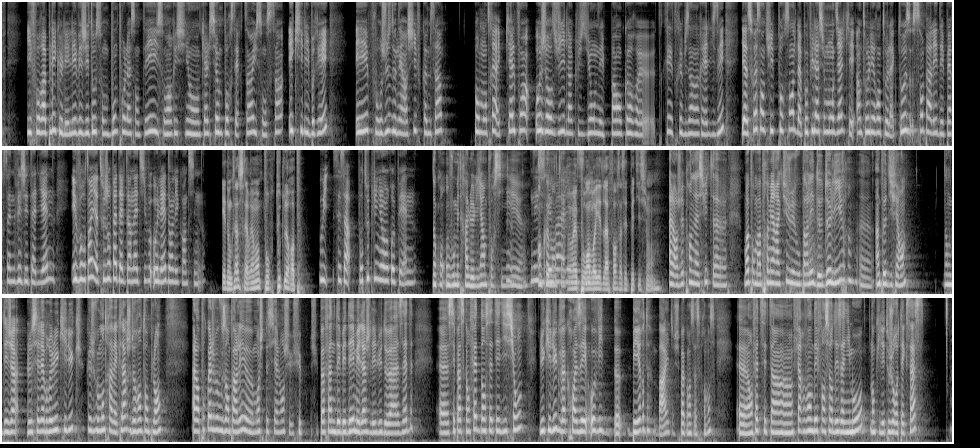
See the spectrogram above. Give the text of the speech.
Il faut rappeler que les laits végétaux sont bons pour la santé, ils sont enrichis en calcium pour certains, ils sont sains, équilibrés. Et pour juste donner un chiffre comme ça, pour montrer à quel point aujourd'hui l'inclusion n'est pas encore euh, très très bien réalisée, il y a 68% de la population mondiale qui est intolérante au lactose, sans parler des personnes végétaliennes. Et pourtant, il n'y a toujours pas d'alternative au lait dans les cantines. Et donc ça, ce serait vraiment pour toute l'Europe? Oui, c'est ça, pour toute l'Union européenne. Donc on, vous mettra le lien pour signer mmh. euh, en commentaire. Ouais, pour envoyer de la force à cette pétition. Alors je vais prendre la suite. Euh, moi pour ma première actu, je vais vous parler de deux livres euh, un peu différents. Donc déjà le célèbre Lucky Luke que je vous montre avec l'Arche de Rantanplan. Alors pourquoi je veux vous en parler Moi spécialement, je, ne suis, pas fan des BD, mais là je l'ai lu de A à Z. c'est parce qu'en fait, dans cette édition, Lucky Luke va croiser Ovid Beard, Beard, je sais pas comment ça se prononce. en fait, c'est un fervent défenseur des animaux, donc il est toujours au Texas.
